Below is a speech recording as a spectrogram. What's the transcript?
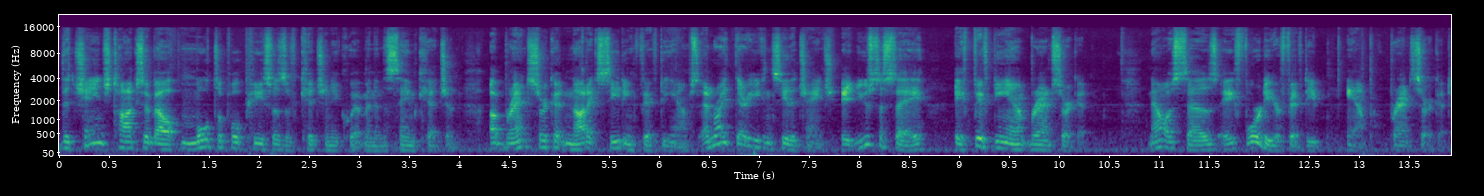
The change talks about multiple pieces of kitchen equipment in the same kitchen. A branch circuit not exceeding 50 amps. And right there you can see the change. It used to say a 50 amp branch circuit. Now it says a 40 or 50 amp branch circuit.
